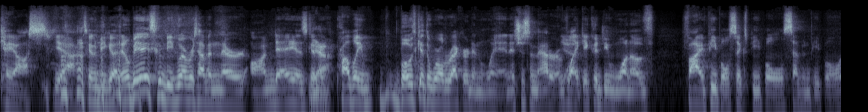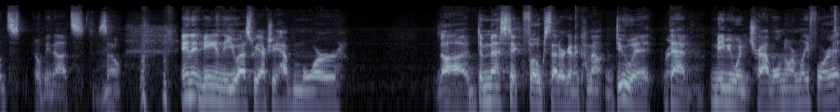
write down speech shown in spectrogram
chaos. Yeah, it's going to be good. It'll be it's going to be whoever's having their on day is going to Yeah. probably both get the world record and win. It's just a matter of Yeah. like it could be one of five people, six people, seven people. It's it'll be nuts. So, and it being in the U.S., we actually have more. Uh, domestic folks that are going to come out and do it that maybe wouldn't travel normally for it.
